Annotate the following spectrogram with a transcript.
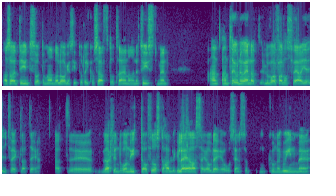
alltså att det är ju inte så att de andra lagen sitter och dricker saft och tränaren är tyst men han, han tror nog ändå att, i varje fall har Sverige utvecklat det. Att eh, verkligen dra nytta av första halvlek, lära sig av det och sen så kunna gå in med,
